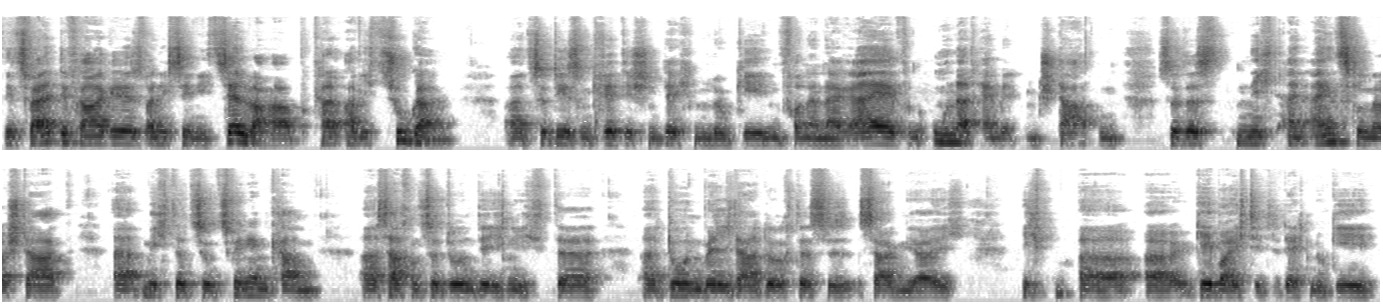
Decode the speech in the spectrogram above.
Die zweite Frage ist, wenn ich sie nicht selber habe, habe ich Zugang zu diesen kritischen Technologien von einer Reihe von unabhängigen Staaten, so dass nicht ein einzelner Staat äh, mich dazu zwingen kann, äh, Sachen zu tun, die ich nicht äh, äh, tun will, dadurch, dass sie sagen, ja, ich ich äh, äh, gebe euch die Technologie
